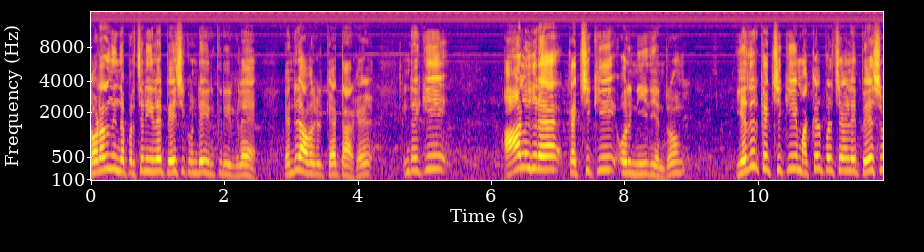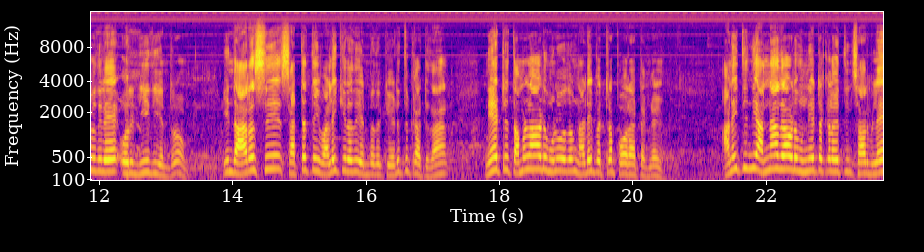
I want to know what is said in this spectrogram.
தொடர்ந்து இந்த பிரச்சனைகளை பேசிக்கொண்டே இருக்கிறீர்களே என்று அவர்கள் கேட்டார்கள். இன்றைக்கு ஆளுகிற கட்சிக்கு ஒரு நீதி என்றும் எதிர்க்கட்சிக்கு மக்கள் பிரச்சனைகளை பேசுவதிலே ஒரு நீதி என்றும் இந்த அரசு சட்டத்தை வளைக்கிறது என்பதற்கு எடுத்துக்காட்டு தான் நேற்று தமிழ்நாடு முழுவதும் நடைபெற்ற போராட்டங்கள். அனைத்து இந்திய அண்ணா திராவிட முன்னேற்றக் கழகத்தின் சார்பிலே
